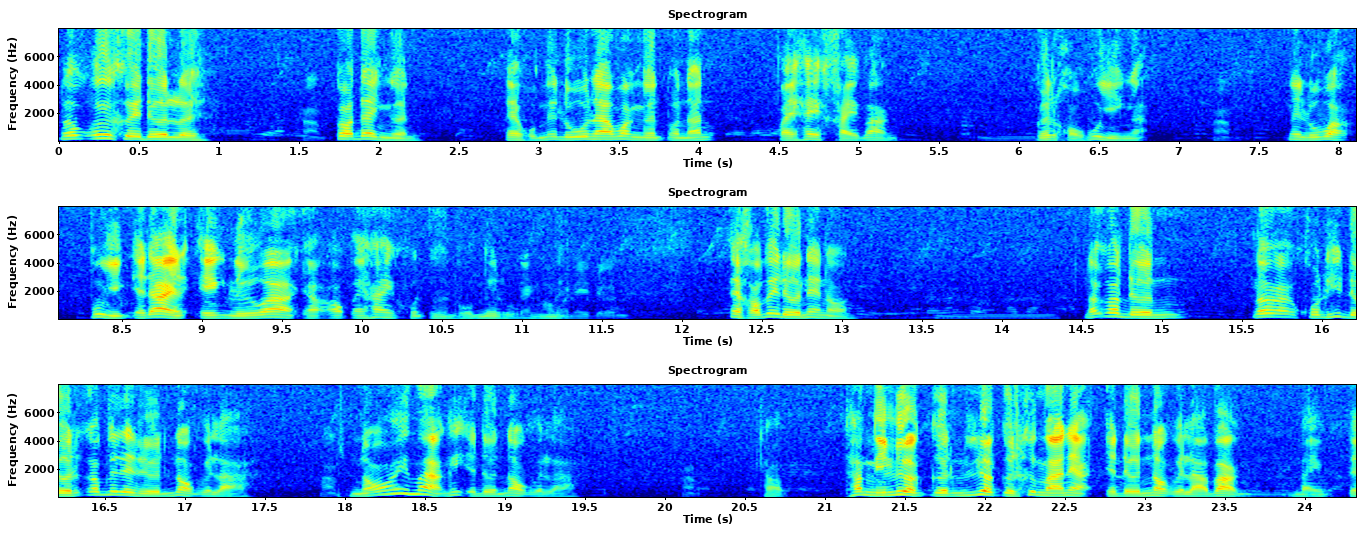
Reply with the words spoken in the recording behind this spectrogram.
แล้วก็ไม่เคยเดินเลยก็ได้เงิน แต่ผมไม่รู้นะว่าเงินตัวนั้นไปให้ใครบ้างเงินของผู้หญิงอะไม่รู้ว่าผู้หญิงจะได้เองหรือว่าจะเอาไปให้คนอื่นผมไม่รู้แต่เขาไม่ได้เดิน แต่เขาไม่เดินแน่นอน แล้วก็เดิน แล้วก็คนที่เดินก็ไม่ได้เดินนอกเวลา น้อยมากที่จะเดินนอกเวลา ครับ ถ้ามีเลือกเกินเลือกเกิดขึ้นมาเนี่ย จะเดินนอกเวลาบ้าง ในแต่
